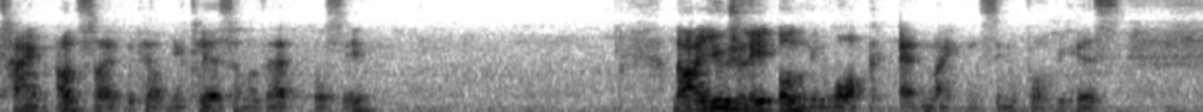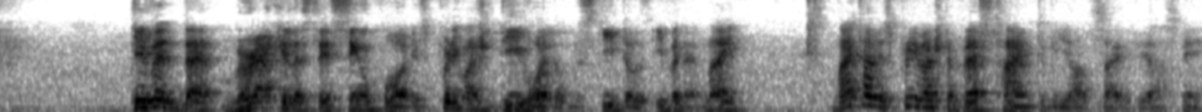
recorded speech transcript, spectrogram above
time outside would help me clear some of that, we'll see. Now I usually only walk at night in Singapore because given that miraculously Singapore is pretty much devoid of mosquitoes even at night, nighttime is pretty much the best time to be outside if you ask me.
